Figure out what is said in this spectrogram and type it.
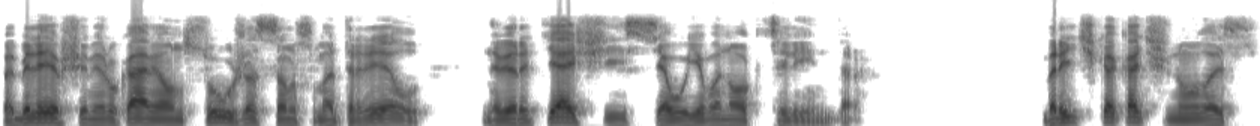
побелевшими руками он с ужасом смотрел на у его ног цилиндр. Бричка качнулась,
